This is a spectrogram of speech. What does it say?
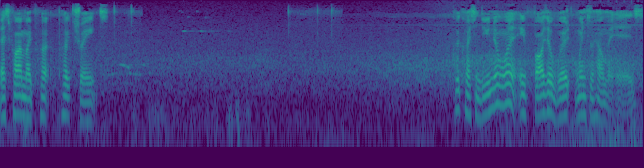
That's part of my put put traits. Quick question, do you know what a father winter helmet is?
